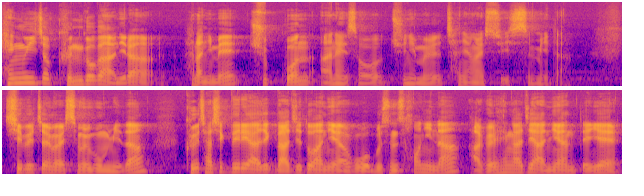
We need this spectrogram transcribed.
행위적 근거가 아니라 하나님의 주권 안에서 주님을 찬양할 수 있습니다. 11절 말씀을 봅니다. 그 자식들이 아직 나지도 아니하고 무슨 선이나 악을 행하지 아니한 때에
